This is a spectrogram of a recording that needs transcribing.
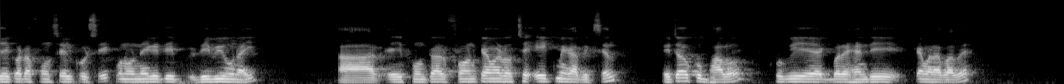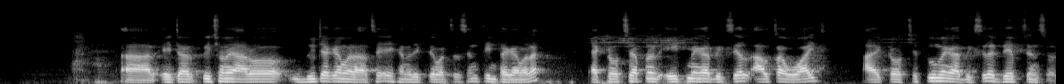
যে কটা ফোন সেল করছি, কোনো নেগেটিভ রিভিউ নাই। আর এই ফোনটার ফ্রন্ট ক্যামেরা হচ্ছে এইট মেগাপিক্সেল এটাও খুব ভালো, খুবই একবারে হ্যান্ডি ক্যামেরা পাবে। আর এটার পিছনে আরও দুইটা ক্যামেরা আছে, এখানে দেখতে পাচ্ছেন তিনটা ক্যামেরা একটা হচ্ছে আপনার এইট মেগাপিক্সেল আলট্রা ওয়াইড আর একটা হচ্ছে টু মেগাপিক্সেলের ডেপ সেন্সর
